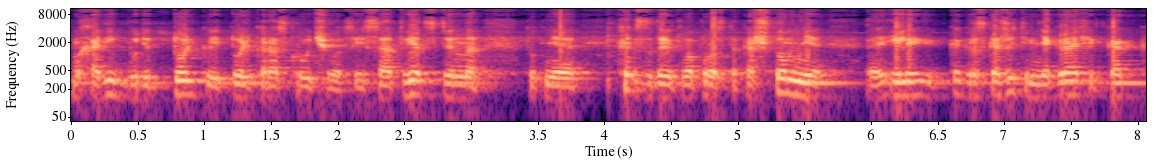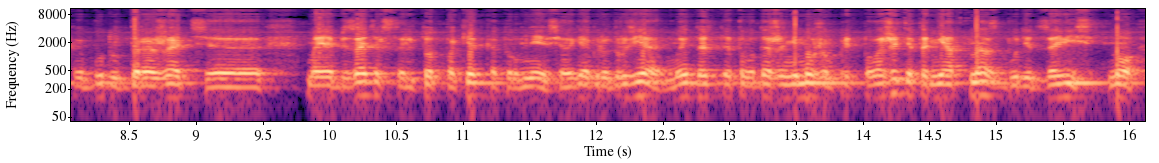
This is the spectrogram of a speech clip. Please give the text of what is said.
маховик будет только и только раскручиваться. И, соответственно, тут мне задают вопрос, так а что мне, э, или как, расскажите мне график, как будут дорожать э, мои обязательства или тот пакет, который у меня есть. Я говорю, друзья, мы этого даже не можем предположить, это не от нас будет зависеть. Но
